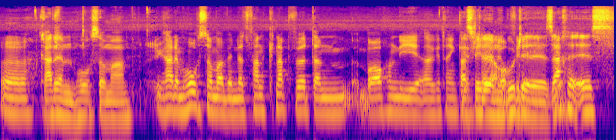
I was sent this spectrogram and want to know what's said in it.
Äh, Gerade im Hochsommer. Gerade im Hochsommer, wenn das Pfand knapp wird, dann brauchen die äh, Was Getränkehersteller wieder eine gute wieder Sache ist.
